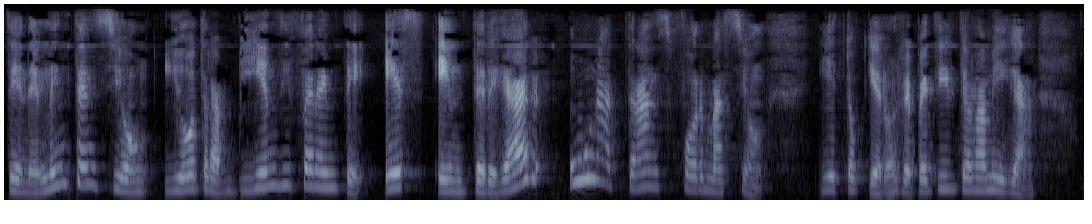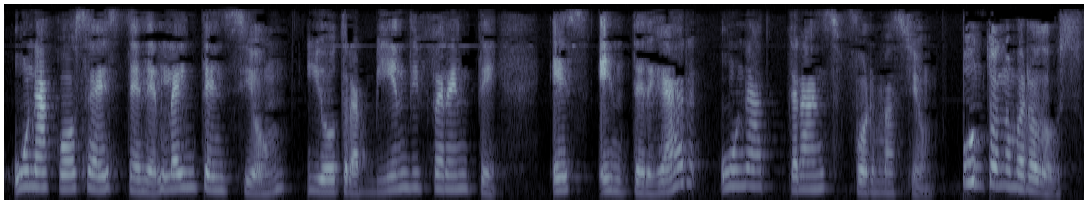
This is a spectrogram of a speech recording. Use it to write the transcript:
tener la intención y otra bien diferente es entregar una transformación. Y esto quiero repetirte, amiga. Una cosa es tener la intención y otra bien diferente es entregar una transformación. Punto número dos.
